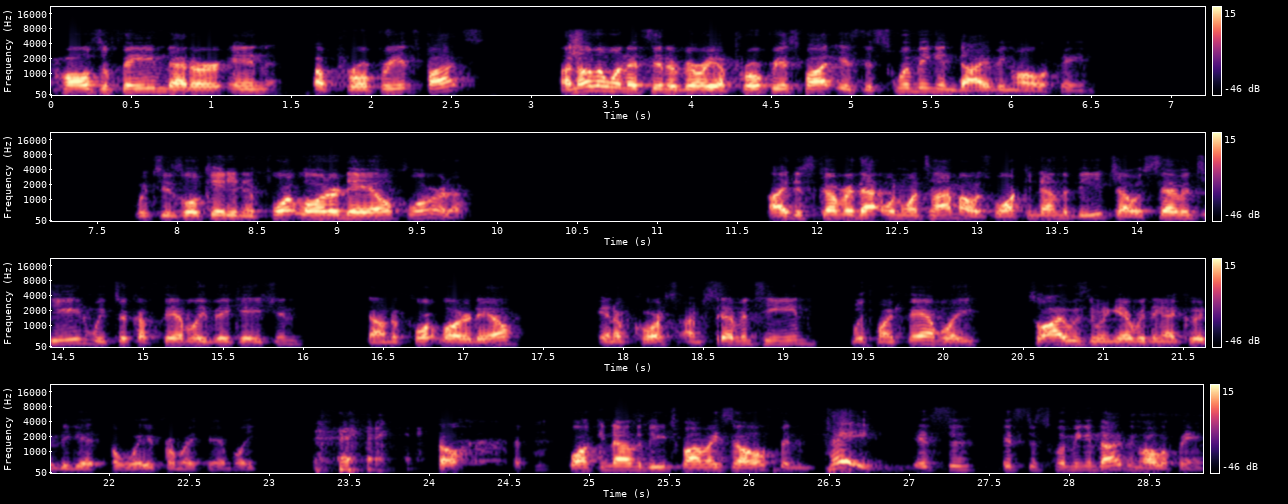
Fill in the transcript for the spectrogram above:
halls of fame that are in appropriate spots. Another one that's in a very appropriate spot is the Swimming and Diving Hall of Fame, which is located in Fort Lauderdale, Florida. I discovered that one one time. I was walking down the beach. I was 17. We took a family vacation down to Fort Lauderdale, and of course, I'm 17 with my family So I was doing everything I could to get away from my family. So walking down the beach by myself, and hey, it's the it's the swimming and diving Hall of Fame.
